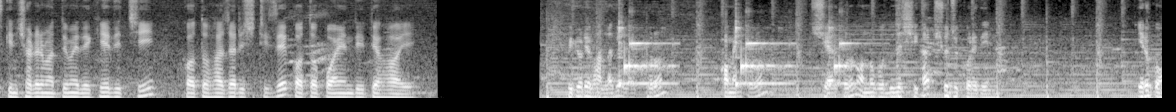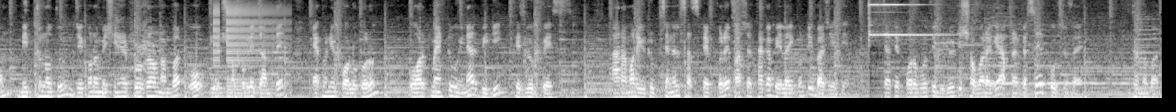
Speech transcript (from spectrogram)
স্ক্রিনশটের মাধ্যমে দেখিয়ে দিচ্ছি কত হাজার স্টিচে কত পয়েন্ট দিতে হয়। ভিডিওটি ভালো লাগে লাইক করুন কমেন্ট করুন শেয়ার করুন, অন্য বন্ধুদের শেখার সুযোগ করে দিন। এরকম নিত্য নতুন যে কোনো মেশিনের প্রোগ্রাম নাম্বার ও ভিডিও সম্পর্কে জানতে এখনই ফলো করুন workman to winner BD Facebook page আর আমার ইউটিউব চ্যানেল সাবস্ক্রাইব করে পাশে থাকা বেল আইকনটি বাজিয়ে দিন, যাতে পরবর্তী ভিডিওটি সবার আগে আপনার কাছে পৌঁছে যায়। ধন্যবাদ।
